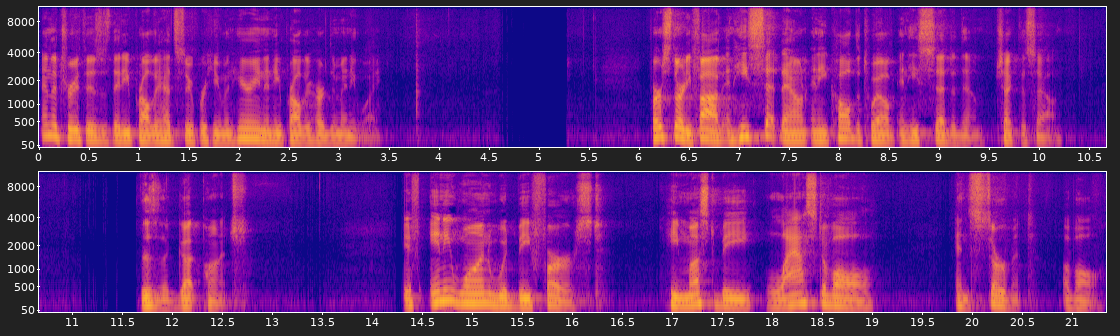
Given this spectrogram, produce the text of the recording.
And the truth is, is that he probably had superhuman hearing and he probably heard them anyway. Verse 35, and he sat down and he called the 12 and he said to them, check this out. This is a gut punch. If anyone would be first, he must be last of all and servant of all.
